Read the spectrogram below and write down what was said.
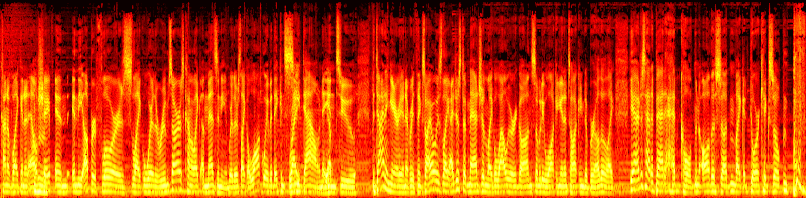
kind of like in an L mm-hmm. shape, and in the upper floors, like where the rooms are, is kind of like a mezzanine where there's like a walkway, but they can see Right. down Yep. into the dining area and everything. So I always like I just imagine like while we were gone, somebody walking in and talking to Bro. They're like, "Yeah, I just had a bad head cold," and all of a sudden, like a door kicks open. Poof,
